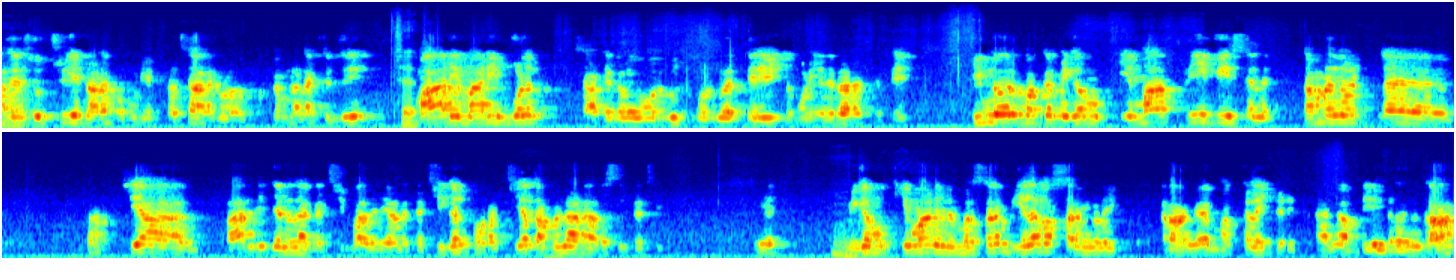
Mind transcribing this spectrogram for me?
அதை சுற்றி நடக்கக்கூடிய பிரச்சாரங்கள் ஒரு பக்கம் நடக்குது. மாறி மாறி ஊழல் குற்றச்சாட்டுகளை ஒருவருக்கு ஒருவர் தெரிவிக்கக்கூடியது நடக்குது. இன்னொரு பக்கம் மிக முக்கியமா பிபிஎஸ்எல் தமிழ்நாட்டுல தொடர்ச்சியா பாரதிய ஜனதா கட்சி மாதிரியான கட்சிகள் தொடர்ச்சியா தமிழ்நாடு அரசு கட்சி. மிக முக்கியமான விமர்சனம் இலவசங்களை கொடுக்கறாங்க மக்களை கெடுக்கிறாங்க அப்படின்றதுதான்.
